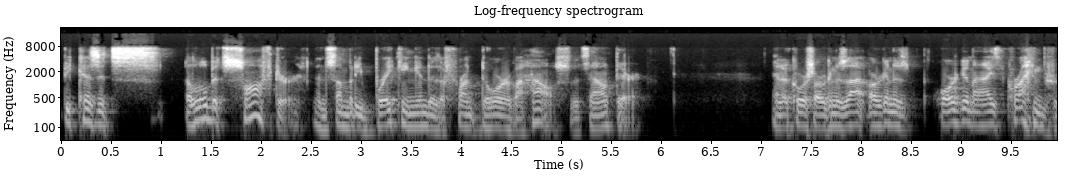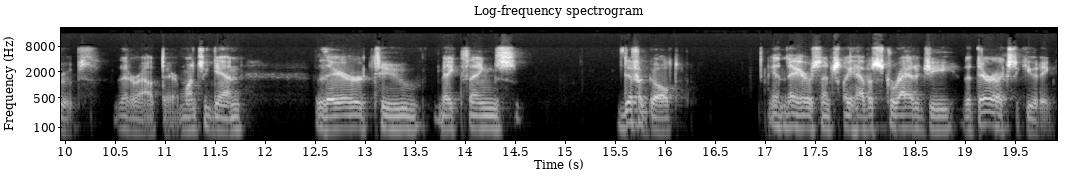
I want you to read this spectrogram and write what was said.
because it's a little bit softer than somebody breaking into the front door of a house that's out there. And of course, organized, organized, organized crime groups that are out there. Once again, there to make things difficult. And they essentially have a strategy that they're executing,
